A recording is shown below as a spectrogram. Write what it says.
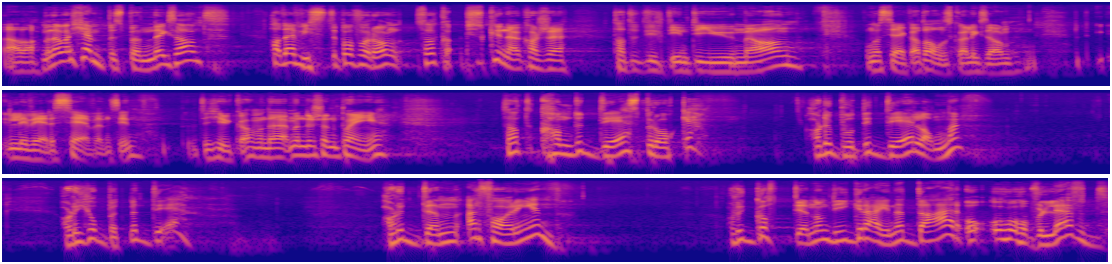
Neida. Men det var kjempespennende. ikke sant? Hadde jeg visst det på forhånd, så kunne jeg kanskje tatt et lite intervju med han. Og Nå sier jeg ikke at alle skal liksom levere CV-en sin til kirka, men, det, men du skjønner poenget. Sånn kan du det språket? Har du bodd i det landet? Har du jobbet med det? Har du den erfaringen? Har du gått gjennom de greiene der og overlevd?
